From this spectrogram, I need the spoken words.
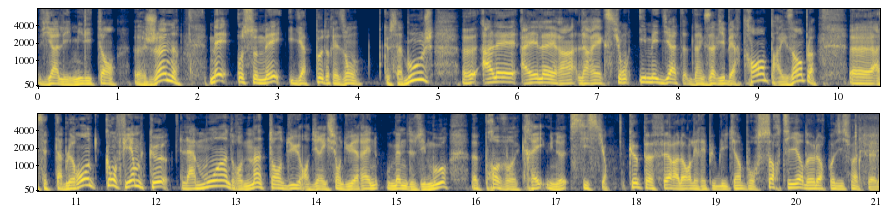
via les militants euh, jeunes, mais au sommet, il y a peu de raisons que ça bouge. Euh, à LR, hein, la réaction immédiate d'un Xavier Bertrand, par exemple, euh, à cette table ronde, confirme que la moindre main tendue en direction du RN ou même de Zemmour euh, provoquerait une scission. Que peuvent faire alors les Républicains pour sortir de leur position actuelle?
